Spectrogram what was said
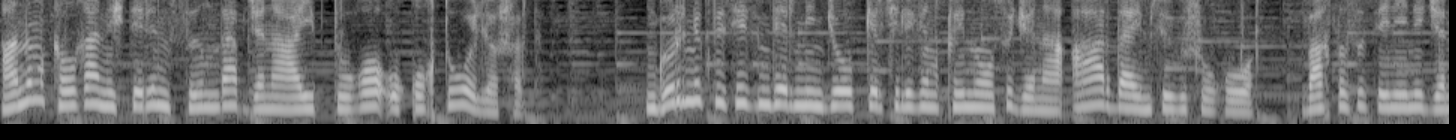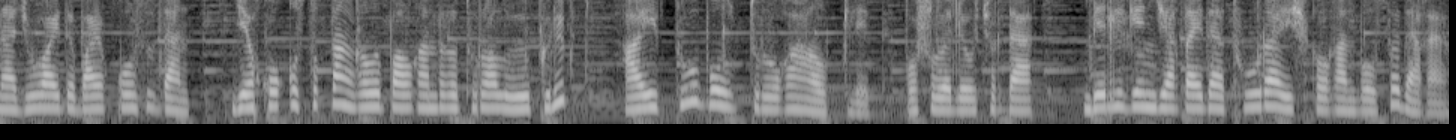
анын кылган иштерин сындап жана айыптоого укуктуу ойлошот көрүнүктүү сезимдеринин жоопкерчилигин кыйноосу жана ар дайым сөгүш угуу бактысыз энени жана жубайды байкоосуздан же кокустуктан кылып алгандыгы тууралуу өкүнүп айыптуу болуп турууга алып келет. Ошол эле учурда берилген жагдайда туура иш кылган болсо дагы.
